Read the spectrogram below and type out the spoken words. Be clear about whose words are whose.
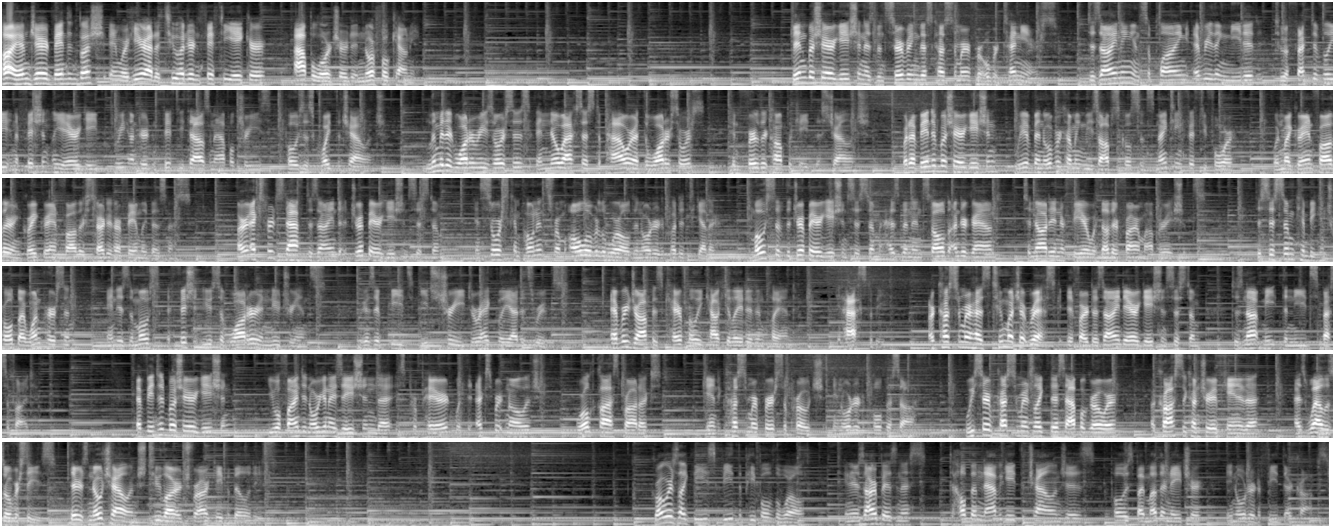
Speaker 1: Hi, I'm Jared Vanden Bussche, and we're here at a 250 acre apple orchard in Norfolk County. Vanden Bussche Irrigation has been serving this customer for over 10 years, designing and supplying everything needed to effectively and efficiently irrigate 350,000 apple trees poses quite the challenge. Limited water resources and no access to power at the water source can further complicate this challenge. But at Vanden Bussche Irrigation, we have been overcoming these obstacles since 1954 when my grandfather and great-grandfather started our family business. Our expert staff designed a drip irrigation system and sourced components from all over the world in order to put it together. Most of the drip irrigation system has been installed underground to not interfere with other farm operations. The system can be controlled by one person and is the most efficient use of water and nutrients because it feeds each tree directly at its roots. Every drop is carefully calculated and planned. It has to be. Our customer has too much at risk if our designed irrigation system does not meet the needs specified. At Vanden Bussche Irrigation, you will find an organization that is prepared with the expert knowledge, world-class products, and a customer-first approach in order to pull this off. We serve customers like this apple grower across the country of Canada as well as overseas. There is no challenge too large for our capabilities. Growers like these feed the people of the world, and it is our business to help them navigate the challenges posed by Mother Nature in order to feed their crops.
